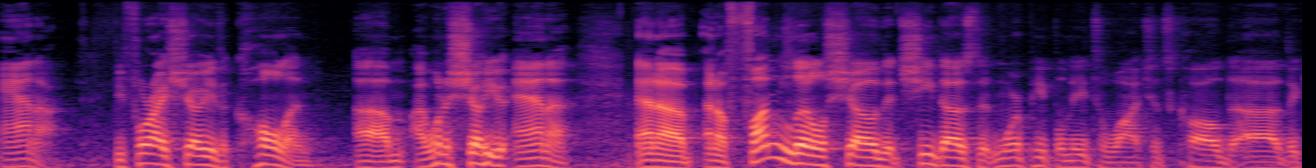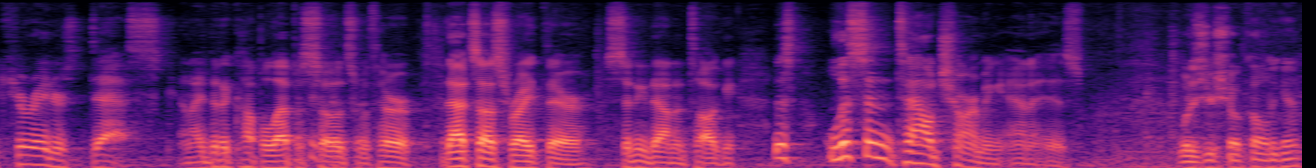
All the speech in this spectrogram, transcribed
Anna. Before I show you the colon, um, I want to show you Anna and a, and a fun little show that she does that more people need to watch. It's called uh, The Curator's Desk, and I did a couple episodes with her. That's us right there, sitting down and talking. Just listen to how charming Anna is. What is your show called again?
